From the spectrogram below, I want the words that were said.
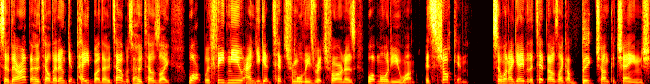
So they're at the hotel. They don't get paid by the hotel because the hotel's like, what? We're feeding you and you get tips from all these rich foreigners. What more do you want? It's shocking. So when I gave her the tip, that was like a big chunk of change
